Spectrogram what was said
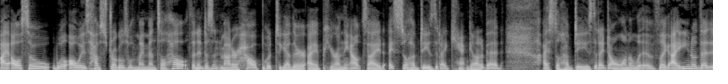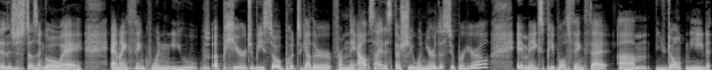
I also will always have struggles with my mental health. And it doesn't matter how put together I appear on the outside, I still have days that I can't get out of bed. I still have days that I don't want to live. Like, I, you know, that it just doesn't go away. And I think when you appear to be so put together from the outside, especially when you're the superhero, it makes people think that um, you don't need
